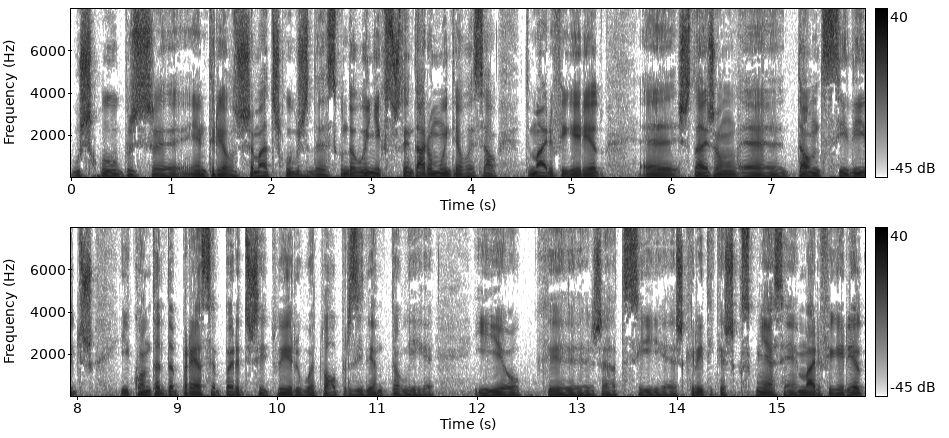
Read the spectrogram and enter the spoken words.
os clubes, uh, entre eles chamados clubes da segunda linha, que sustentaram muito a eleição de Mário Figueiredo, uh, estejam tão decididos e com tanta pressa para destituir o atual presidente da Liga e eu que já teci as críticas que se conhecem a Mário Figueiredo,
